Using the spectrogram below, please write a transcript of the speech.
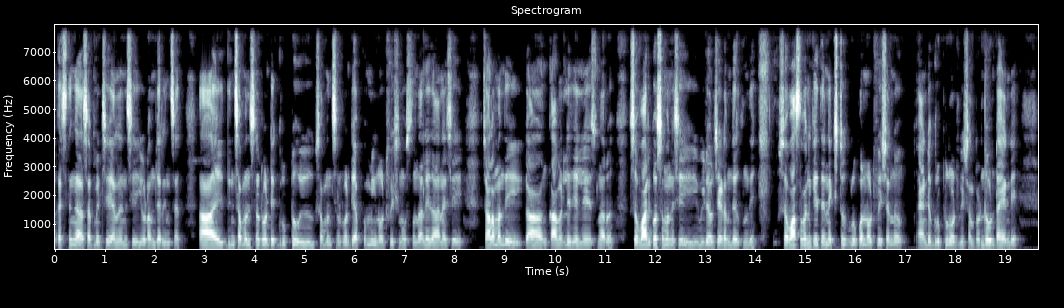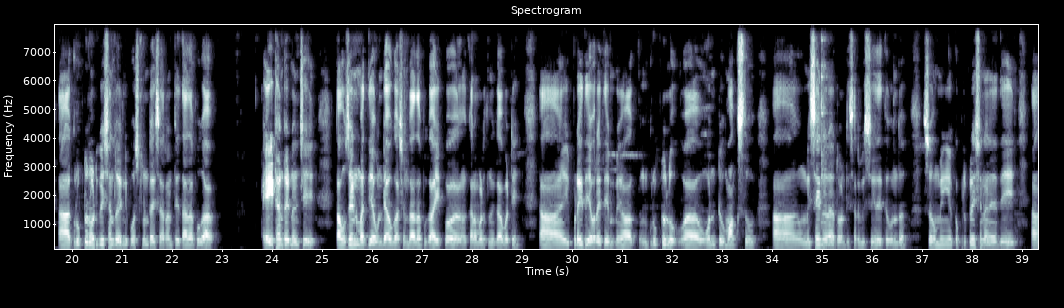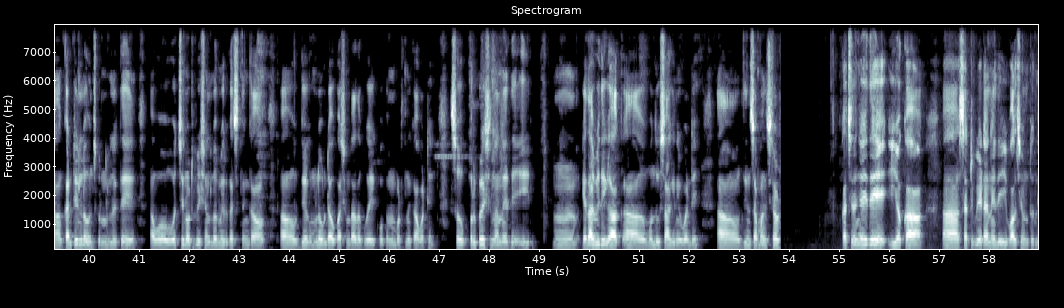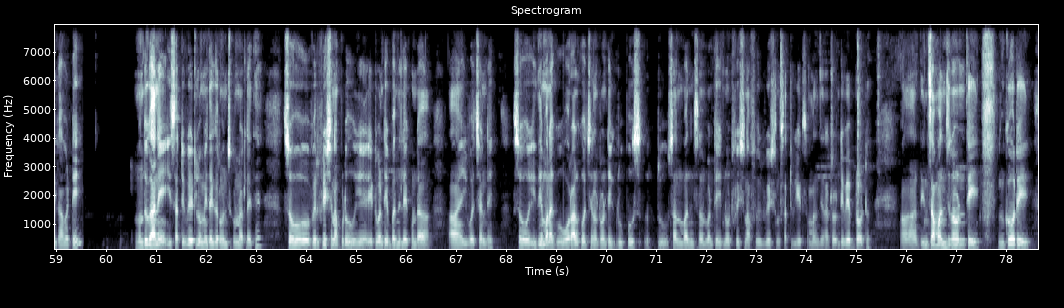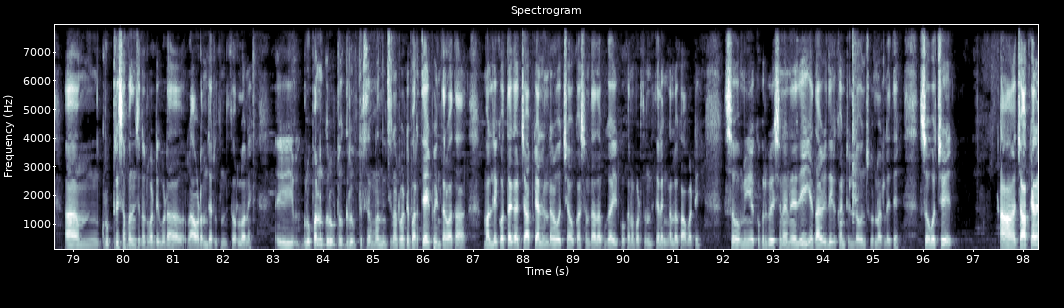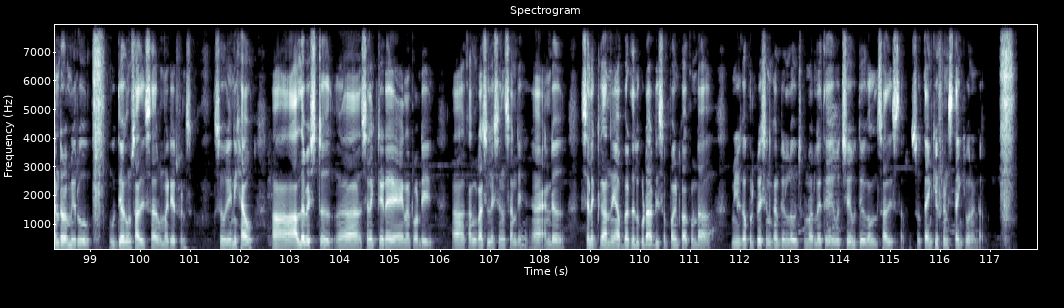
ఖచ్చితంగా సబ్మిట్ చేయాలనేసి ఇవ్వడం జరిగింది సార్. దీనికి సంబంధించినటువంటి గ్రూప్ టూ సంబంధించినటువంటి అప్కమింగ్ నోటిఫికేషన్ వస్తుందా లేదా అనేసి చాలామంది కామెంట్లు తెలియజేస్తున్నారు. సో వారి కోసం అనేసి ఈ వీడియోలు చేయడం జరుగుతుంది. సో వాస్తవానికి అయితే next group one notification and group two notification రెండు ఉంటాయండి. గ్రూప్ టూ నోటిఫికేషన్లో ఎన్ని పోస్టులు ఉంటాయి సార్ అంటే దాదాపుగా ఎయిట్ హండ్రెడ్ నుంచి థౌజండ్ మధ్య ఉండే అవకాశం దాదాపుగా ఎక్కువ కనబడుతుంది కాబట్టి ఇప్పుడైతే ఎవరైతే గ్రూప్ టూలో వన్ టూ మార్క్స్తో మిస్ అయినటువంటి సర్వీస్ ఏదైతే ఉందో సో మీ యొక్క ప్రిపరేషన్ అనేది కంటిన్యూలో ఉంచుకున్నట్లయితే వచ్చే నోటిఫికేషన్లో మీరు ఖచ్చితంగా ఉద్యోగంలో ఉండే అవకాశం దాదాపుగా ఎక్కువ కనబడుతుంది కాబట్టి సో ప్రిపరేషన్ అనేది యథావిధిగా ముందుకు సాగినివ్వండి. దీనికి సంబంధించిన ఖచ్చితంగా అయితే ఈ యొక్క సర్టిఫికేట్ అనేది ఇవ్వాల్సి ఉంటుంది కాబట్టి ముందుగానే ఈ సర్టిఫికేట్లు మీ దగ్గర ఉంచుకున్నట్లయితే సో వెరిఫికేషన్ అప్పుడు ఎటువంటి ఇబ్బంది లేకుండా ఇవ్వచ్చండి. సో ఇది మనకు ఓవరాల్కి వచ్చినటువంటి గ్రూప్ టు సంబంధించినటువంటి నోటిఫికేషన్ ఆఫ్ వెరిఫికేషన్ సర్టిఫికేట్ సంబంధించినటువంటి వెబ్ నోట్. దీనికి సంబంధించినటువంటి ఇంకోటి గ్రూప్ త్రీ సంబంధించినటువంటి కూడా రావడం జరుగుతుంది త్వరలోనే. ఈ group one group two group three సంబంధించినటువంటి భర్తీ అయిపోయిన తర్వాత మళ్ళీ కొత్తగా జాబ్ క్యాలెండర్ వచ్చే అవకాశం దాదాపుగా ఎక్కువ కనబడుతుంది తెలంగాణలో కాబట్టి. సో మీ యొక్క ప్రిపరేషన్ అనేది యథావిధిగా కంటిన్యూలో ఉంచుకున్నట్లయితే సో వచ్చే ఆ జాబ్ క్యాలెండర్ మీరు ఉద్యోగం సాధిస్తారు my dear friends. So anyhow all the best selected అయినటువంటి కంగ్రాచులేషన్స్ అండి. అండ్ సెలెక్ట్ కాని అభ్యర్థులు కూడా డిసప్పాయింట్ కాకుండా మీ యొక్క ప్రిపరేషన్ కంటిన్యూలో ఉంచుకున్నట్లయితే వచ్చే ఉద్యోగాలు సాధిస్తారు. So thank you friends thank you అండి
